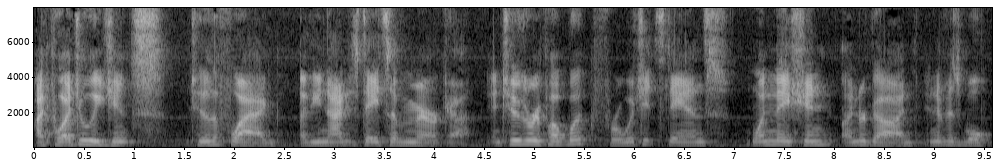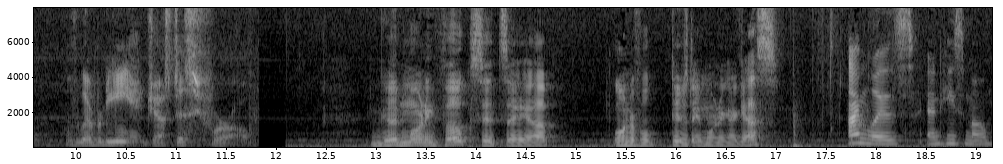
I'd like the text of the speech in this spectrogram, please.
I pledge allegiance to the flag of the United States of America and to the republic for which it stands, one nation, under God, indivisible, with liberty and justice for all. Good morning, folks. It's a uh, wonderful Tuesday morning, I guess. I'm Liz, and he's Mo.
